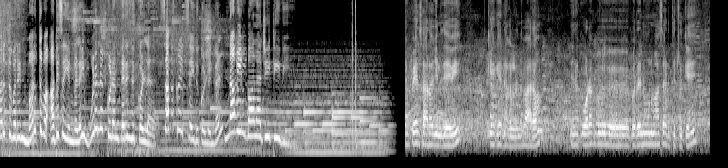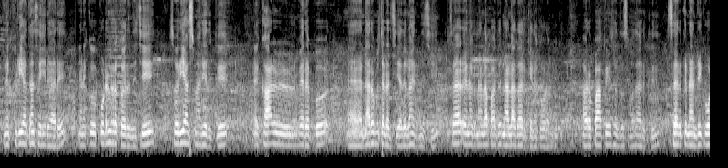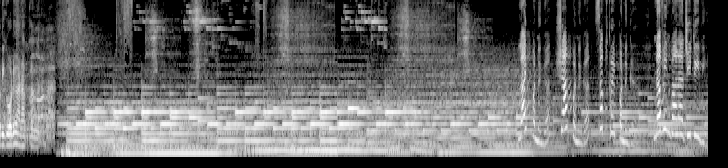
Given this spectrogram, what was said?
மருத்துவரின் மருத்துவ அதிசயங்களை உடனுக்குடன் தெரிந்து கொள்ள சப்ஸ்கிரைப் செய்து கொள்ளுங்கள். நவீன் பாலாஜி டிவி என் பேர் சரோஜினி தேவி. கே கே நகர்லேருந்து வரோம். எனக்கு உடம்பு இப்போ ரெண்டு மூணு மாதம் எடுத்துட்ருக்கேன். எனக்கு ஃப்ரீயாக தான் செய்கிறாரு எனக்கு குடல் ரக்கம் இருந்துச்சு. சொரியாஸ் மாதிரி இருக்குது கால் விறப்பு நரம்பு தளர்ச்சி அதெல்லாம் இருந்துச்சு. சார் எனக்கு நல்லா பார்த்து நல்லா தான் இருக்குது எனக்கு உடம்புக்கு அவரை பார்க்கவே சந்தோஷமாக தான் இருக்குது சாருக்கு நன்றி. கோடி கோடி வணக்கங்க. லைக் பண்ணுங்க ஷேர் பண்ணுங்க சப்ஸ்கிரைப் பண்ணுங்க. நவீன் பாலாஜி டிவி.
